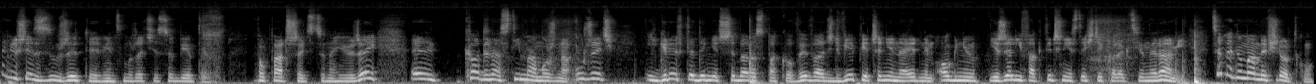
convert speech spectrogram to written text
Ten już jest zużyty, więc możecie sobie pff, popatrzeć co najwyżej. Kod na Steama można użyć i gry wtedy nie trzeba rozpakowywać. Dwie pieczenie na jednym ogniu, jeżeli faktycznie jesteście kolekcjonerami. Co my tu mamy w środku?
